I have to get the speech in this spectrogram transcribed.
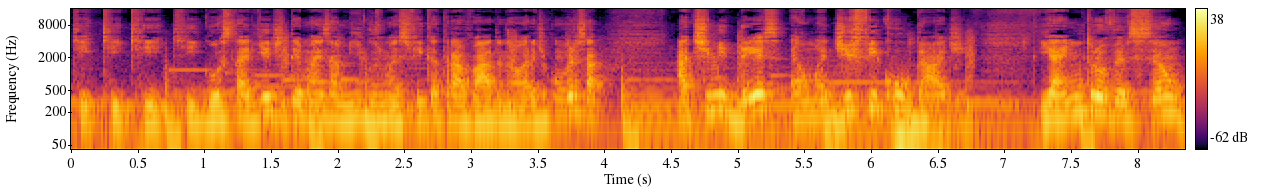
que, que, que, que gostaria de ter mais amigos, mas fica travada na hora de conversar. A timidez é uma dificuldade. E a introversão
